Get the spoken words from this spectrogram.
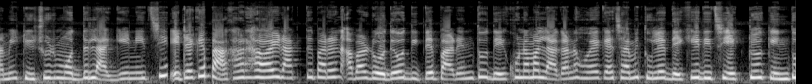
আমি টিস্যুর মধ্যে লাগিয়ে নিচ্ছি। এটাকে পাখার হাওয়ায় রাখতে পারেন, আবার রোদেও দিতে পারেন। তো দেখুন আমার লাগানো হয়ে গেছে, আমি তুলে দেখিয়ে দিচ্ছি, একটুও কিন্তু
